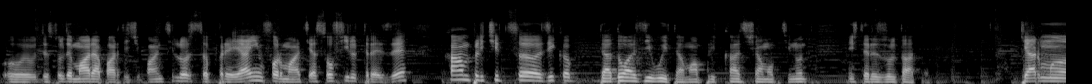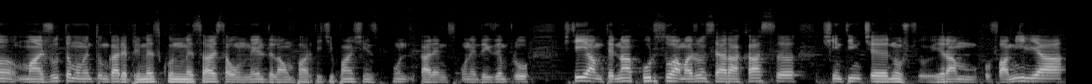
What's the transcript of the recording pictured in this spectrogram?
uh, destul de mare a participanților să preia informația, să o filtreze, ca implicit să zică de a doua zi, uite, am aplicat și am obținut niște rezultate chiar mă, mă ajută în momentul în care primesc un mesaj sau un mail de la un participant și îmi spun, care îmi spune, de exemplu, știi, am terminat cursul, am ajuns seara acasă și în timp ce, nu știu, eram cu familia,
